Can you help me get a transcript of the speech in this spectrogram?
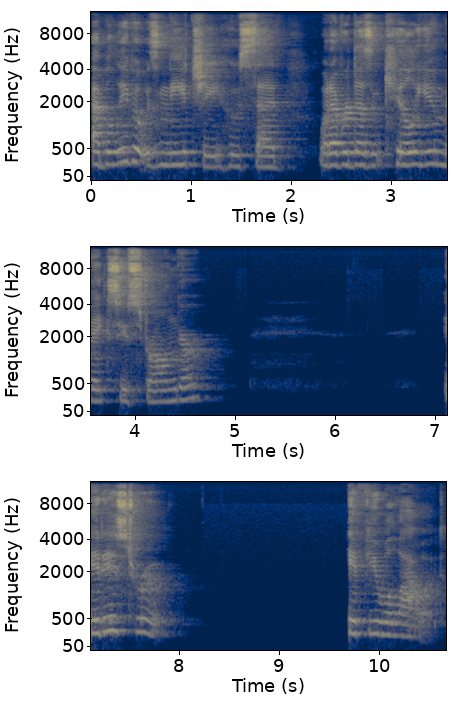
I believe it was Nietzsche who said, Whatever doesn't kill you makes you stronger. It is true if you allow it.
